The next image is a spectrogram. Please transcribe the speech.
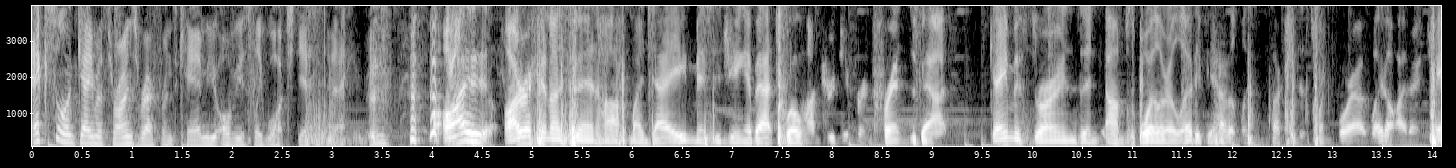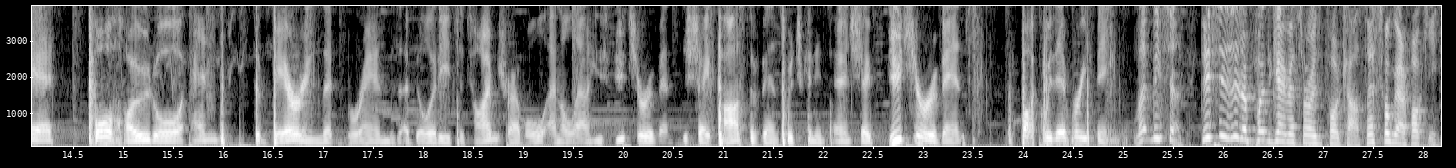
excellent Game of Thrones reference, Cam. You obviously watched yesterday. I I reckon I spent half my day messaging about twelve hundred different friends about Game of Thrones and um, spoiler alert if you haven't listened, suck shit. It's twenty four hours later. I don't care. Poor Hodor and the bearing that Bran's ability to time travel and allow his future events to shape past events, which can in turn shape future events. Fuck with everything. Let me tell. This isn't a po- Game of Thrones podcast. Let's talk about hockey.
